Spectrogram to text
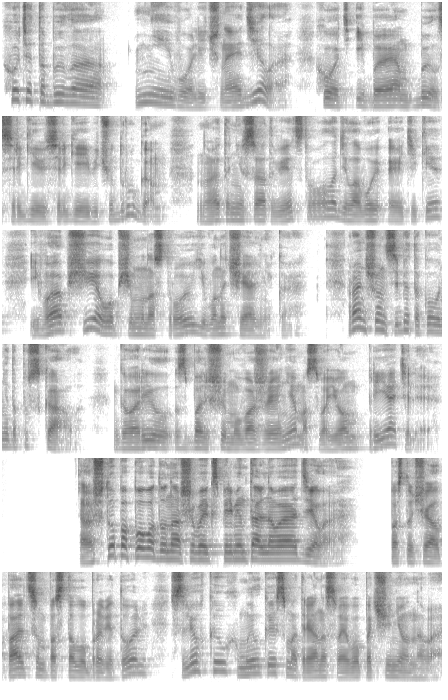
Хоть это было не его личное дело, хоть ИБМ был Сергею Сергеевичу другом, но это не соответствовало деловой этике и вообще общему настрою его начальника. Раньше он себе такого не допускал – говорил с большим уважением о своем приятеле. «А что по поводу нашего экспериментального отдела?» Постучал пальцем по столу Бравитоль, с легкой ухмылкой смотря на своего подчиненного.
